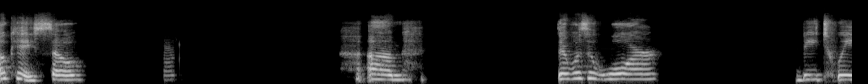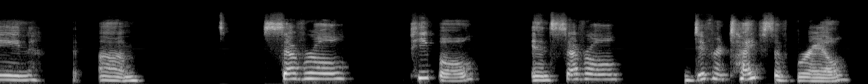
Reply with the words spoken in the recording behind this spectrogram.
okay, so um, there was a war between um, several people and several different types of Braille.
